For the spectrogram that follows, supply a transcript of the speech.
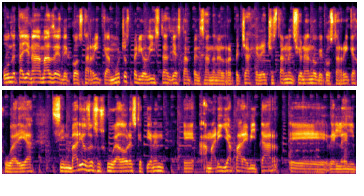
Un detalle nada más de, Costa Rica. Muchos periodistas ya están pensando en el repechaje. De hecho, están mencionando que Costa Rica jugaría sin varios de sus jugadores que tienen eh, amarilla para evitar eh, el,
